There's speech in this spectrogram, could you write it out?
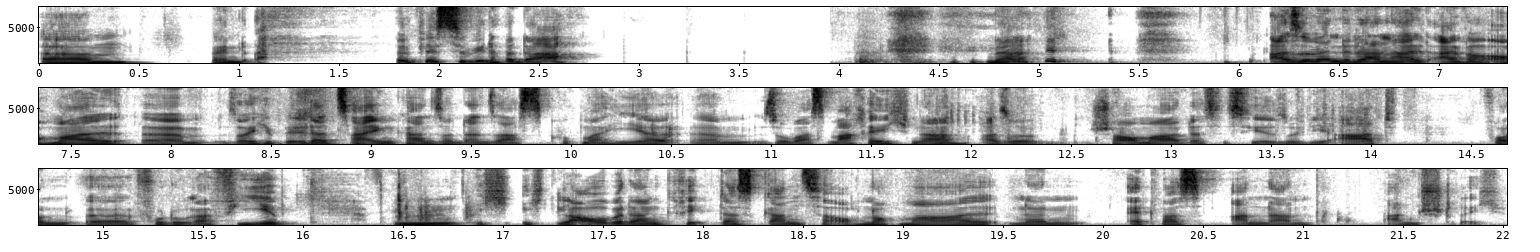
Ähm, wenn, bist du wieder da? Na? Also wenn du dann halt einfach auch mal ähm, solche Bilder zeigen kannst und dann sagst, guck mal hier, ähm, sowas mache ich. Ne? Also schau mal, das ist hier so die Art von äh, Fotografie. Hm, ich, ich glaube, dann kriegt das Ganze auch noch mal einen etwas anderen Anstrich.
